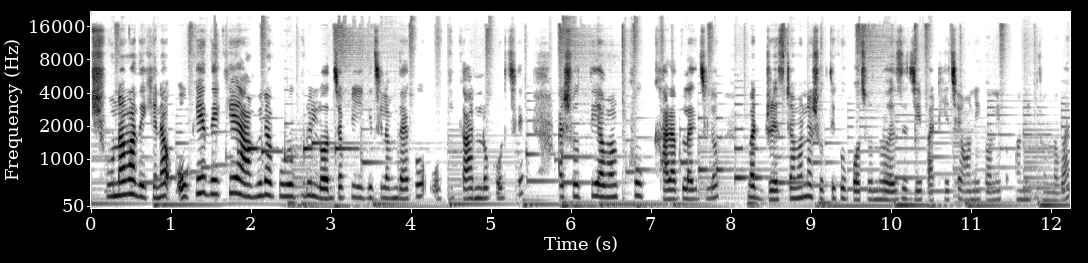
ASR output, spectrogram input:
সোনামা দেখে না, ওকে দেখে আমি না পুরোপুরি লজ্জা পেয়ে গেছিলাম। দেখো ও কি কাণ্ড করছে। আর সত্যি আমার খুব খারাপ লাগছিল। বাট ড্রেসটা আমার না সত্যি খুব পছন্দ হয়েছে। যে পাঠিয়েছে অনেক অনেক অনেক ধন্যবাদ।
